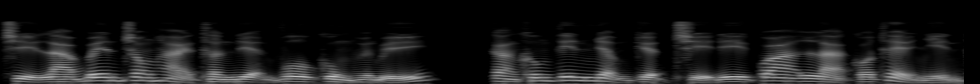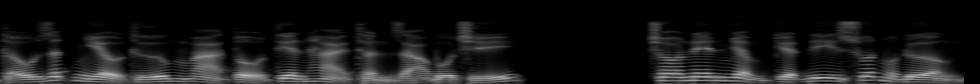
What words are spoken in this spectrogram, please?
Chỉ là bên trong hải thần điện vô cùng huyền bí, càng không tin Nhậm Kiệt chỉ đi qua là có thể nhìn thấu rất nhiều thứ mà tổ tiên hải thần giáo bố trí. Cho nên nhậm kiệt đi suốt một đường,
